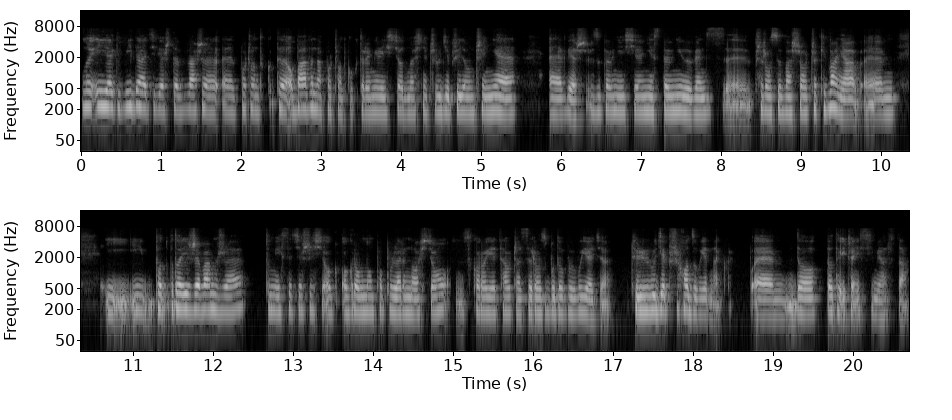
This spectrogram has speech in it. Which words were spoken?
No i jak widać, wiesz, te wasze e, początku, te obawy na początku, które mieliście odnośnie, czy ludzie przyjdą, czy nie, e, wiesz, zupełnie się nie spełniły, więc e, przerosły wasze oczekiwania. I, i podejrzewam, że to miejsce cieszy się ogromną popularnością, skoro je cały czas rozbudowujecie. Czyli ludzie przychodzą jednak do, do tej części miasta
